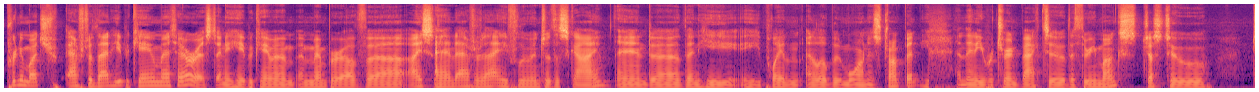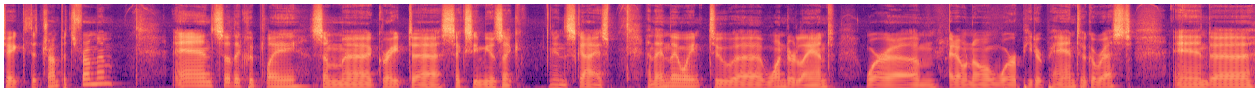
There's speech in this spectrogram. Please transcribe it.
pretty much after that he became a terrorist, and he became a, a member of uh, ISIS. And after that, he flew into the sky, and then he he played a little bit more on his trumpet, and then he returned back to the three monks just to take the trumpets from him, and so they could play some uh, great, uh, sexy music in the skies. And then they went to uh, Wonderland, where um, I don't know where Peter Pan took a rest, and uh,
